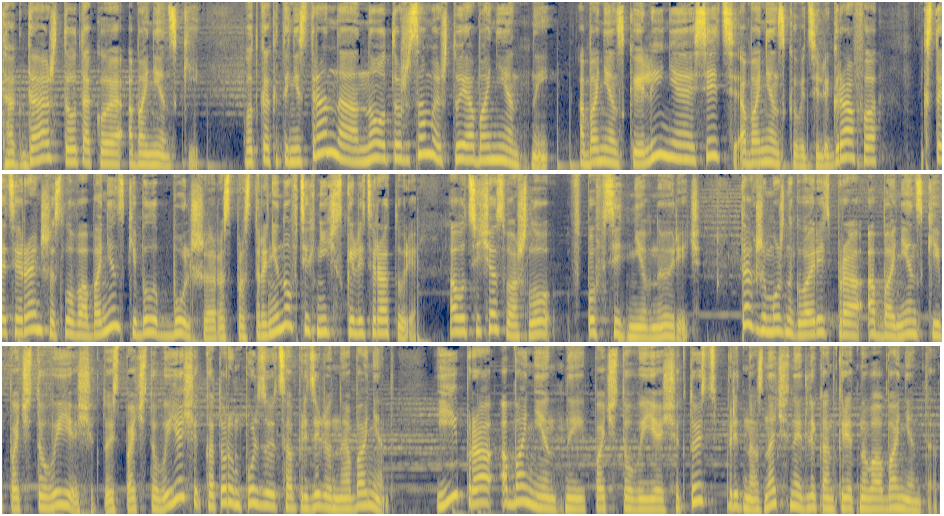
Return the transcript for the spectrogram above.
Тогда что такое абонентский? Вот как это ни странно, но то же самое, что и абонентный. Абонентская линия, сеть абонентского телеграфа – кстати, раньше слово «абонентский» было больше распространено в технической литературе, а вот сейчас вошло в повседневную речь. Также можно говорить про абонентский почтовый ящик, то есть почтовый ящик, которым пользуется определенный абонент, и про абонентный почтовый ящик, то есть предназначенный для конкретного абонента.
